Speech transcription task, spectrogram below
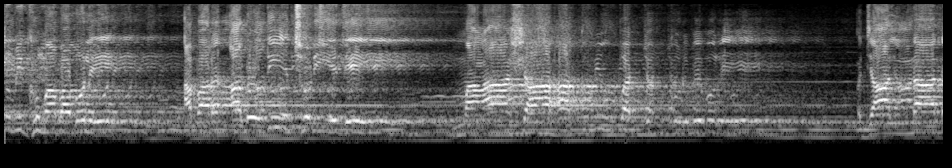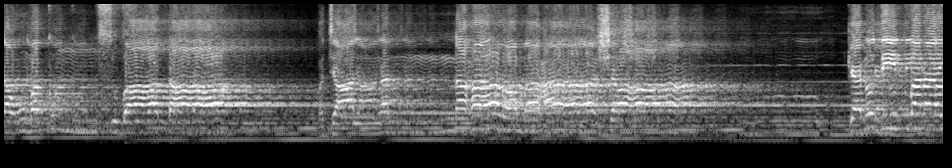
তুমি ঘুমাবা বলে। আবার আলো দিয়ে ছড়িয়ে দেই মাশা তুমি উপার্জন করবে বলে। সুবাতা জালনা নাহার মাশা কেন দিন বানাই?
